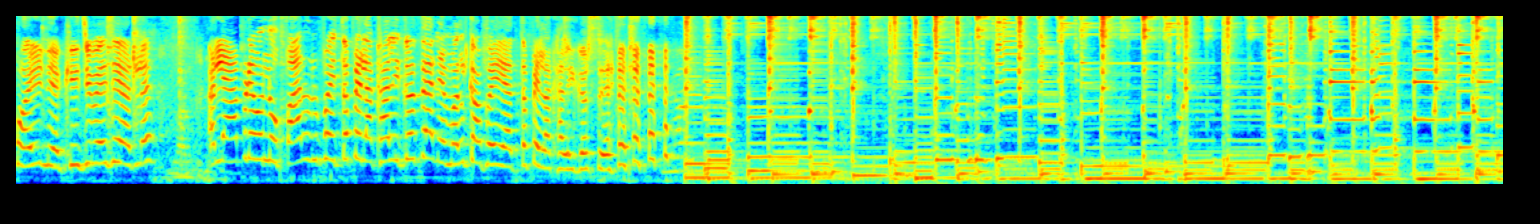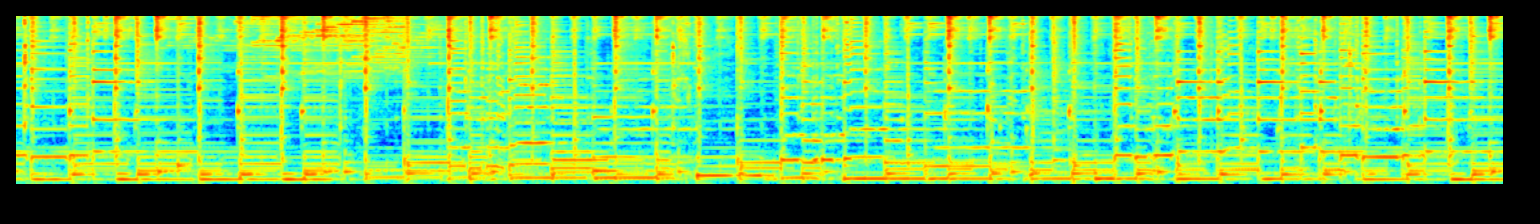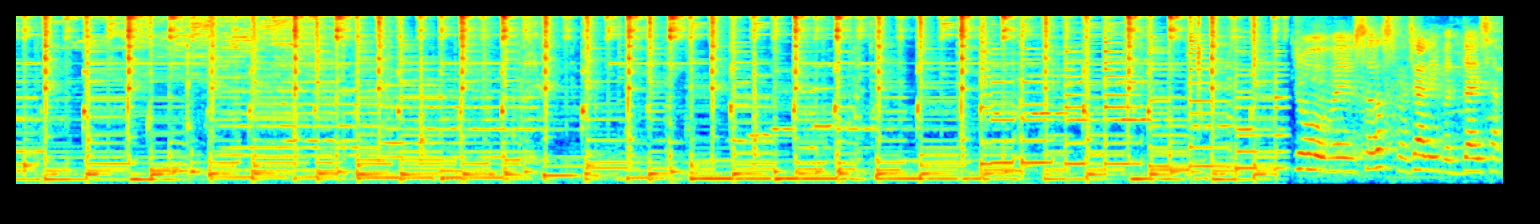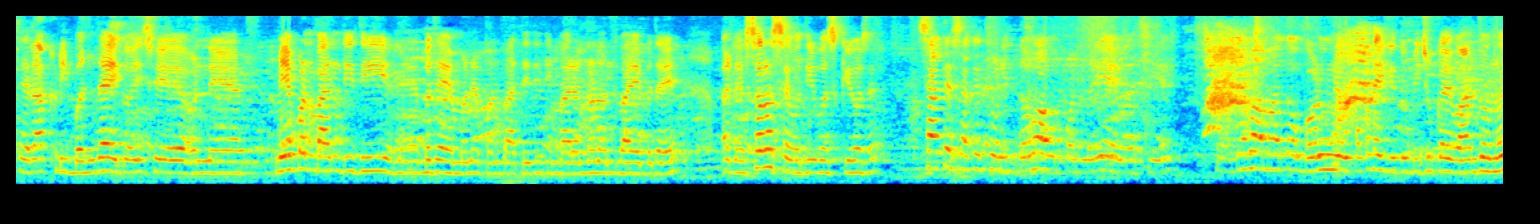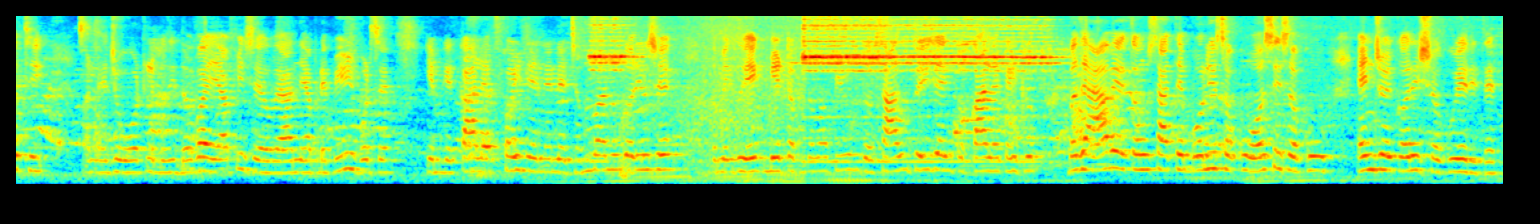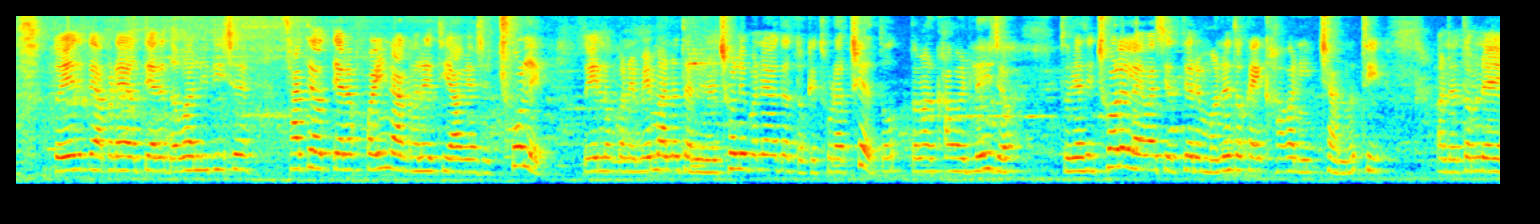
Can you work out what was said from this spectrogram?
ફઈને ખીચવે છે એટલે? એટલે આપણે ઓલું પારુલભાઈ તપેલા ખાલી કરતા ને મલકાભાઈ આ તપેલા ખાલી કરશે. મજાની બધાય સાથે રાખડી બંધાઈ ગઈ છે અને મેં પણ બાંધી દીધી અને બધાએ મને પણ બાંધી દીધી, મારા નણંદભાઈએ બધાએ. અને સરસ એવો દિવસ ગયો છે. સાથે સાથે થોડી દવાઓ પણ લઈ આવ્યા છીએ. દવામાં તો ગળું એવું પકડાઈ ગયું હતું, બીજું કંઈ વાંધો નથી. અને જો એટલી બધી દવાઈ આપી છે, હવે આને આપણે પીવી પડશે. કેમ કે કાલે ફઈને એને જમવાનું કર્યું છે. તો મેં કીધું એક બે ટક દવા પીવું તો સારું થઈ જાય તો કાલે કંઈક બધા આવે તો હું સાથે બોલી શકું, હસી શકું એન્જોય કરી શકું એ રીતે. તો એ રીતે આપણે અત્યારે દવા લીધી છે. સાથે અત્યારે ફઈના ઘરેથી આવ્યા છે છોલે. તો એ લોકોને મહેમાન હતા એટલે છોલે બનાવ્યા હતા, તો કે થોડાક છે તો તમારે ખાવા લઈ જાઓ. તો ત્યાંથી છોલે લાવ્યા છે. અત્યારે મને તો કાંઈ ખાવાની ઈચ્છા નથી. અને તમને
